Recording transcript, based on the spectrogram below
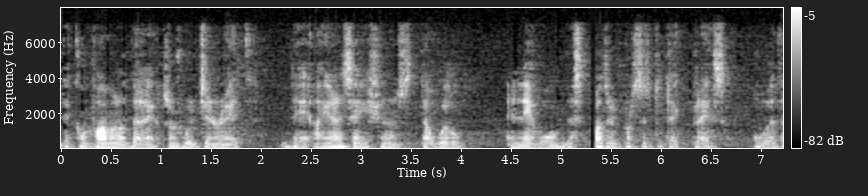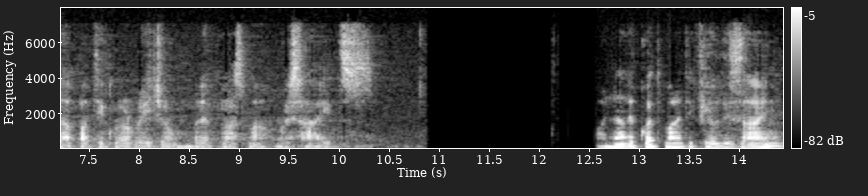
the confinement of the electrons will generate the ionizations that will enable the sputtering process to take place over that particular region where the plasma resides. An adequate magnetic field design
